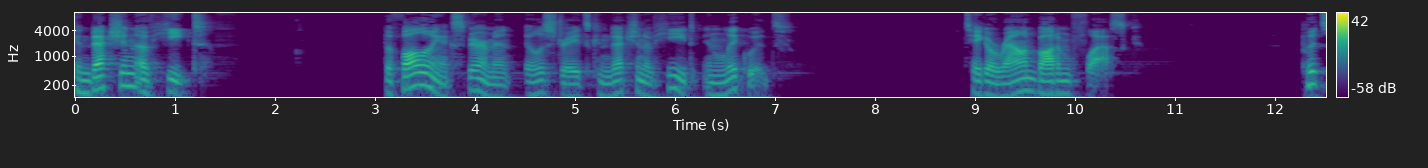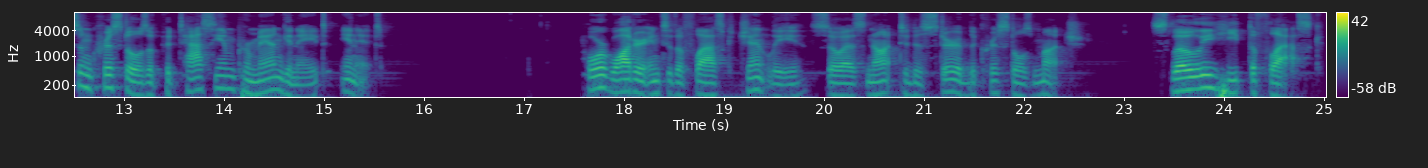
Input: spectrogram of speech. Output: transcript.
Convection of heat. The following experiment illustrates convection of heat in liquids. Take a round-bottomed flask. Put some crystals of potassium permanganate in it. Pour water into the flask gently so as not to disturb the crystals much. Slowly heat the flask.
